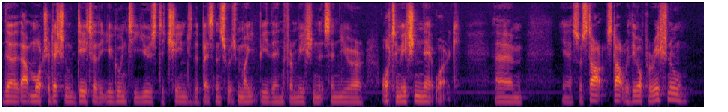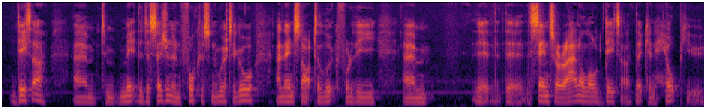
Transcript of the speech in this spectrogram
the, that more traditional data that you're going to use to change the business, which might be the information that's in your automation network. Um, yeah, so start start with the operational data um, to make the decision and focus on where to go, and then start to look for the um, the, the, the sensor or analog data that can help you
